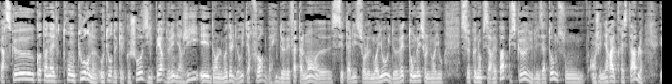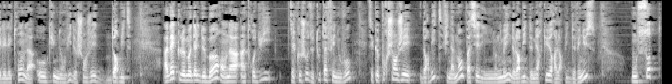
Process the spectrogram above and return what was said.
parce que quand un électron tourne autour de quelque chose, il perd de l'énergie, et dans le modèle de Rutherford, bah, il devait fatalement euh, s'étaler sur le noyau, il devait tomber sur le noyau. Ce que n'observait pas, puisque les atomes sont en général très stables, et l'électron n'a aucune envie de changer d'orbite. Avec le modèle de Bohr, on a introduit quelque chose de tout à fait nouveau, c'est que pour changer d'orbite, finalement, passer, on imagine, de l'orbite de Mercure à l'orbite de Vénus, on saute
